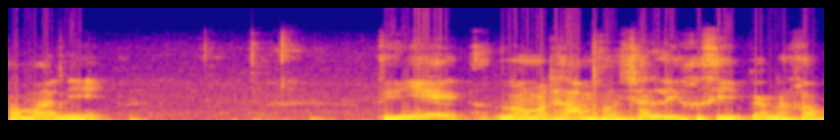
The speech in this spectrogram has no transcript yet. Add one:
ประมาณนี้ ทีนี้เรามาทำฟังก์ชัน recursive กันนะครับ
